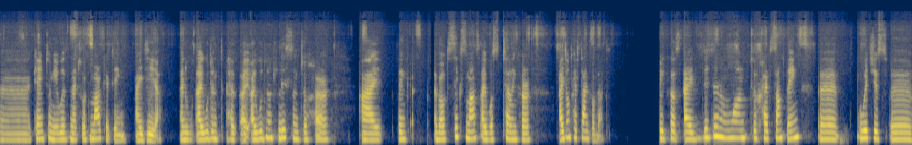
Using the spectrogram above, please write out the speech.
uh, came to me with network marketing idea and i wouldn't have I, I wouldn't listen to her i think about six months i was telling her i don't have time for that because i didn't want to have something uh, which is uh,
